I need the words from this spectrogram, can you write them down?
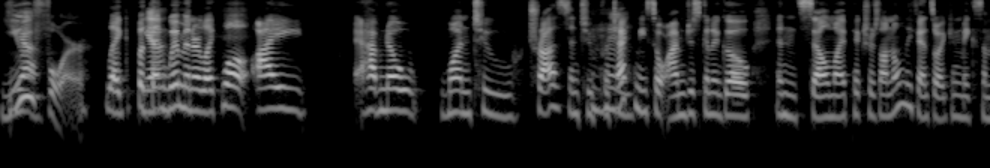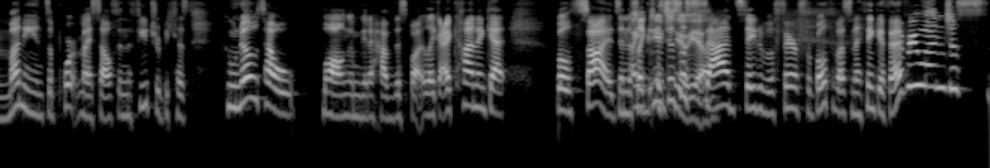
you Yeah. for?" Like but then women are like, "Well, I have no one to trust and to Mm-hmm. protect me, so I'm just going to go and sell my pictures on OnlyFans so I can make some money and support myself in the future because who knows how long I'm going to have this body. Like I kind of get both sides, and it's I like it's just too, a yeah. sad state of affair for both of us. And I think if everyone just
